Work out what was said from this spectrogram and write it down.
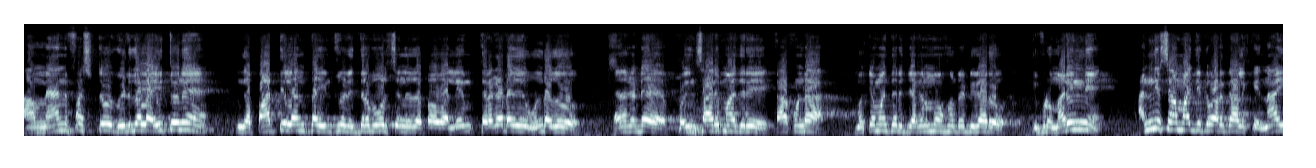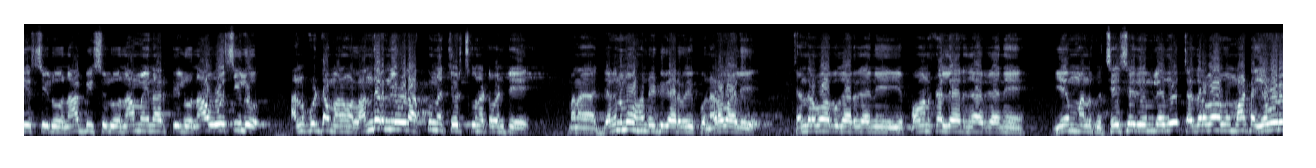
ఆ మేనిఫెస్టో విడుదల అయితేనే ఇంకా పార్టీలంతా ఇంట్లో నిద్రపోవాల్సింది తప్ప వాళ్ళు ఏం తిరగడది ఉండదు. ఎందుకంటే పోయినసారి మాదిరి కాకుండా ముఖ్యమంత్రి జగన్మోహన్ రెడ్డి గారు ఇప్పుడు మరిన్ని అన్ని సామాజిక వర్గాలకి నా ఎస్సీలు నా బీసీలు నా మైనారిటీలు నా ఓసీలు అనుకుంటా మనం వాళ్ళందరినీ కూడా హక్కున చేర్చుకున్నటువంటి మన జగన్మోహన్ రెడ్డి గారి వైపు నడవాలి. చంద్రబాబు గారు కానీ ఈ పవన్ కళ్యాణ్ గారు కానీ ఏం మనకు చేసేది ఏం లేదు. చంద్రబాబు మాట ఎవరు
